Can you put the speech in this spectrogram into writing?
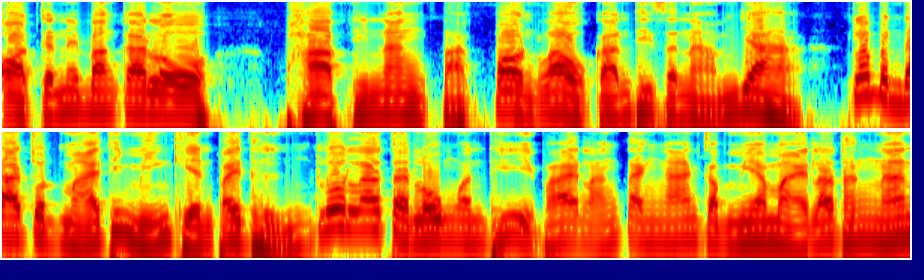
กอดกันในบังกาโล ภาพที่นั่งตักป้อนเหล้ากันที่สนามหญ้าและบรรดาจดหมายที่หมิงเขียนไปถึงล้วนแล้วแต่ลงวันที่ภายหลังแต่งงานกับเมียใหม่แล้วทั้งนั้น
